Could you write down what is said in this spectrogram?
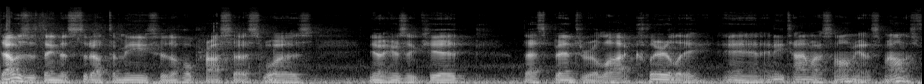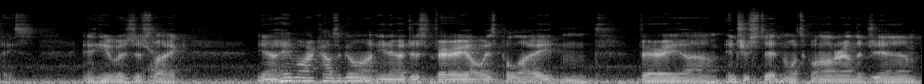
that was the thing that stood out to me through the whole process was, you know, here's a kid that's been through a lot clearly, and anytime I saw him, he had a smile on his face, and he was just Yeah. like, you know, hey Mark, how's it going? You know, just very always polite and very um, interested in what's going on around the gym,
